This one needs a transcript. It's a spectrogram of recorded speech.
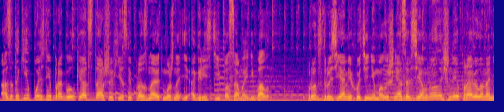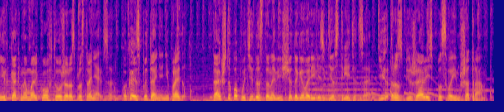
А за такие поздние прогулки от старших, если прознают, можно и огрести по самой небалуй. Пруд с друзьями хоть и не малышня совсем, но ночные правила на них, как на мальков, тоже распространяются, пока испытания не пройдут. Так что по пути до становища договорились, где встретиться, и разбежались по своим шатрам –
